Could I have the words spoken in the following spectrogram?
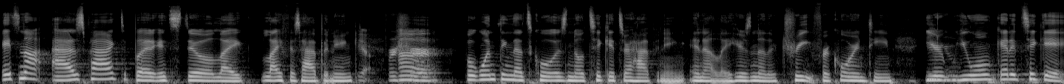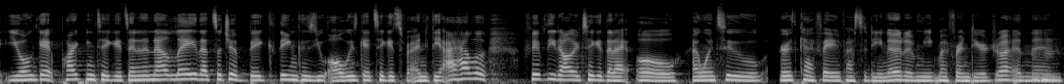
It's not as packed, but it's still like life is happening. Yeah, for Uh, sure. But one thing that's cool is no tickets are happening in LA. Here's another treat for quarantine. You're Mm-hmm. you won't get a ticket. You won't get parking tickets. And in LA, that's such a big thing because you always get tickets for anything. I have a fifty dollar ticket that I owe. I went to Urth Caffé in Pasadena to meet my friend Deirdre, and then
